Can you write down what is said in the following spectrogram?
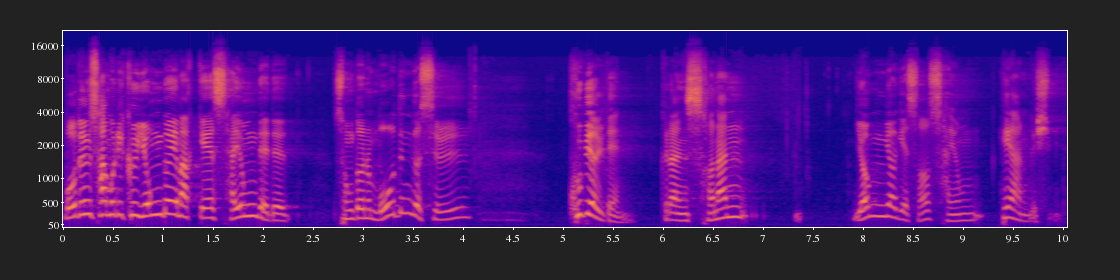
모든 사물이 그 용도에 맞게 사용되듯 성도는 모든 것을 구별된 그러한 선한 영역에서 사용해야 하는 것입니다.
